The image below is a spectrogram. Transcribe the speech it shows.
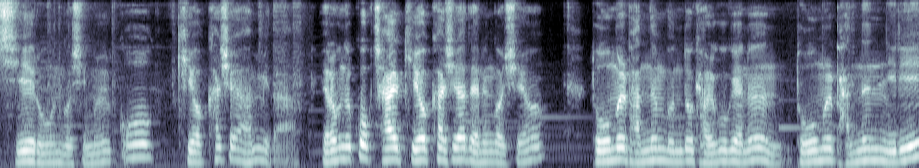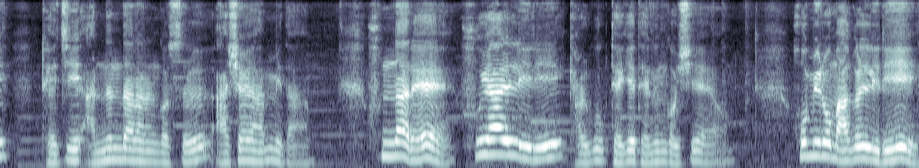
지혜로운 것임을 꼭 기억하셔야 합니다. 여러분들 꼭 잘 기억하셔야 되는 것이요. 도움을 받는 분도 결국에는 도움을 받는 일이 되지 않는다라는 것을 아셔야 합니다. 훗날에 후회할 일이 결국 되게 되는 것이에요. 호미로 막을 일이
